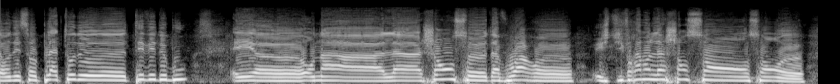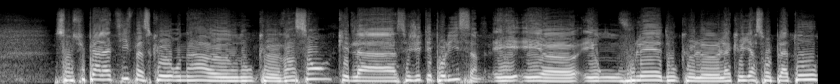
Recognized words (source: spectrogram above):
On est sur le plateau de TV Debout et euh, on a la chance euh, d'avoir, euh, et je dis vraiment de la chance sans, superlatif parce qu'on a donc Vincent qui est de la CGT Police et, on voulait donc l'accueillir sur le plateau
